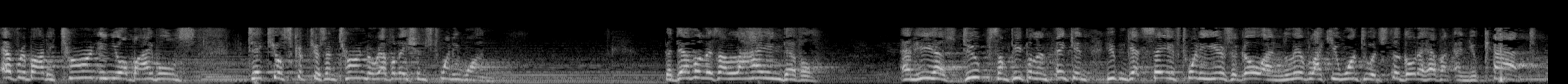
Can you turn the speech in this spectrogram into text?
Everybody turn in your Bibles take your scriptures and turn to Revelations 21. The devil is a lying devil. And he has duped some people in thinking you can get saved 20 years ago and live like you want to and still go to heaven, and you can't.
